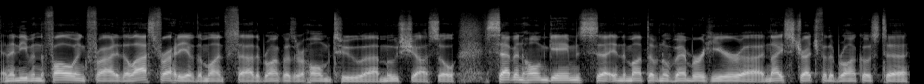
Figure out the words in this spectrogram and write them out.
And then even the following Friday, the last Friday of the month, uh, the Broncos are home to uh, Moose Jaw. So seven home games uh, in the month of November here. Uh, a nice stretch for the Broncos to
